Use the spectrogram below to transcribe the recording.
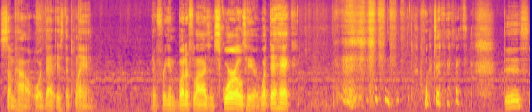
somehow, or that is the plan. They're freaking butterflies and squirrels here. What the heck? what the heck? This,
